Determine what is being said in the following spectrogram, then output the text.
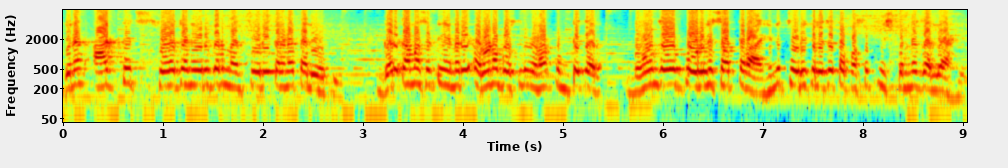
दिनांक आठ ते सोळा जानेवारी दरम्यान चोरी करण्यात आली होती. घरकामासाठी येणारे अरुणा भोसले राहणार कुमटेकर भवनजवळ पोरली सातारा हिने चोरी केल्याच्या तपासात निष्पन्न झाले आहे.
